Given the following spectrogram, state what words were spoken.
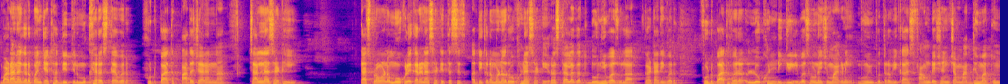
वाडा नगरपंचायत हद्दीतील मुख्य रस्त्यावर फुटपाथ पादचाऱ्यांना चालण्यासाठी त्याचप्रमाणे मोकळे करण्यासाठी तसेच अतिक्रमण रोखण्यासाठी रस्त्यालगत दोन्ही बाजूला गटारीवर फुटपाथवर लोखंडी ग्रिल बसवण्याची मागणी भूमिपुत्र विकास फाउंडेशनच्या माध्यमातून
